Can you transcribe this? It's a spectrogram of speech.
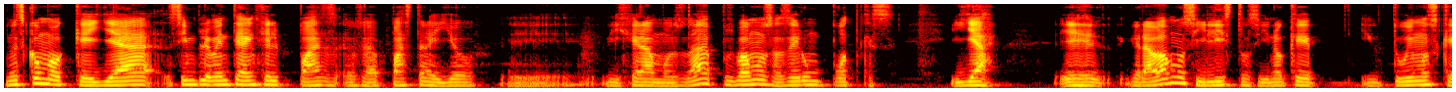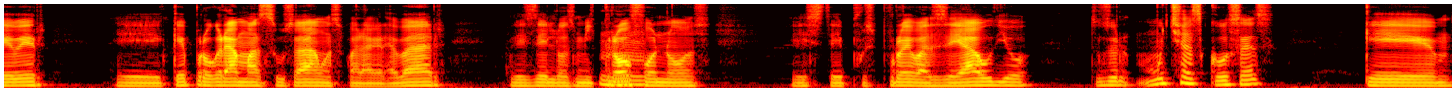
no es como que ya simplemente Ángel Paz, o sea, Pastra y yo eh, dijéramos, ah, pues vamos a hacer un podcast. Y ya, eh, grabamos y listo, sino que tuvimos que ver qué programas usábamos para grabar, desde los micrófonos, este, pues pruebas de audio. Entonces, muchas cosas que,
